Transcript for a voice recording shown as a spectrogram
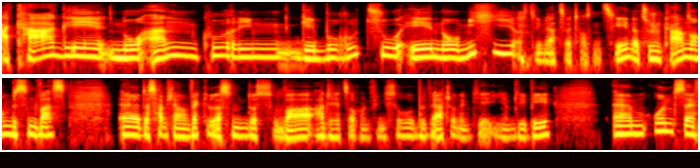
Akage no An Kurin Geburutsu e no Michi aus dem Jahr 2010. Dazwischen kam noch ein bisschen was. Äh, das habe ich aber weggelassen. Das war, hatte jetzt auch irgendwie nicht so hohe Bewertungen in der IMDB. Ähm, und sein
